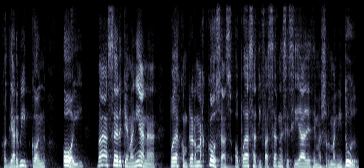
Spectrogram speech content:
Jodear Bitcoin hoy va a hacer que mañana puedas comprar más cosas o puedas satisfacer necesidades de mayor magnitud.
